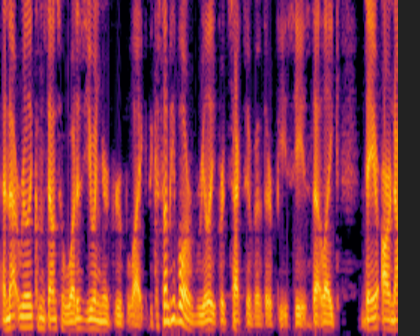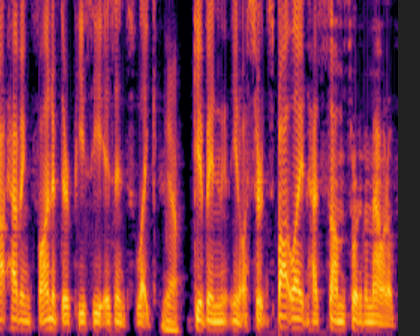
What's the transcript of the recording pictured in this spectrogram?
And that really comes down to what is you and your group like? Because some people are really protective of their PCs that like they are not having fun if their PC isn't like yeah. given, you know, a certain spotlight and has some sort of amount of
